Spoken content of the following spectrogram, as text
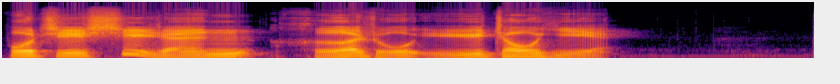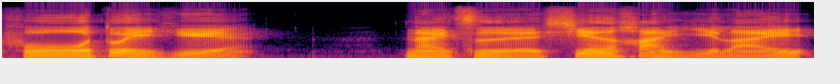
不知世人何如渝州也？”普对曰：“乃自先汉以来。”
